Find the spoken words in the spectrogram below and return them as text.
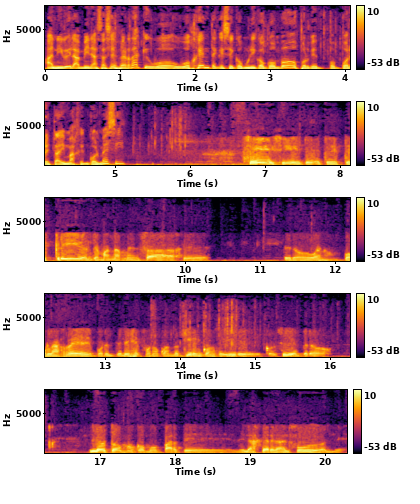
a nivel amenazas? ¿Es verdad que hubo, hubo gente que se comunicó con vos porque, por, esta imagen con Messi? Sí, sí, te, te- escriben, te mandan mensajes, pero bueno, por las redes, por el teléfono, cuando quieren conseguir, eh, consiguen, pero lo tomo como parte de la jerga del fútbol, de-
